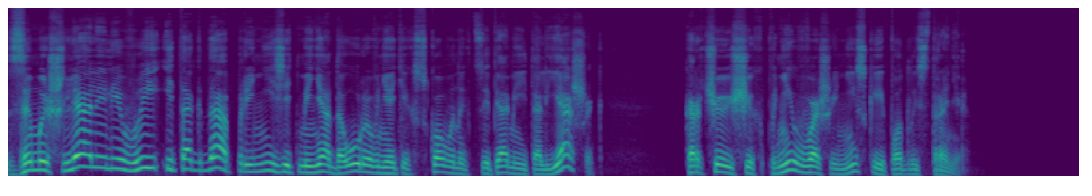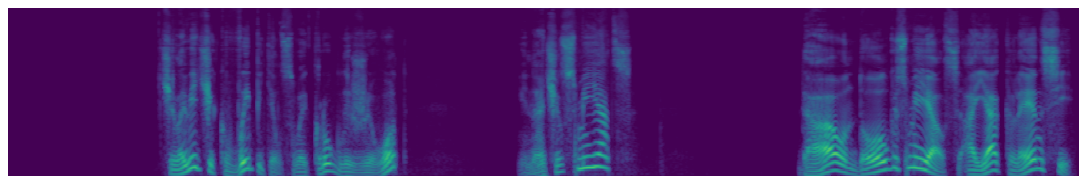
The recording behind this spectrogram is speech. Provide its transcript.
Замышляли ли вы и тогда принизить меня до уровня этих скованных цепями итальяшек, корчующих пни в вашей низкой и подлой стране? Человечек выпятил свой круглый живот и начал смеяться. Да, он долго смеялся, а я, Кленси,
